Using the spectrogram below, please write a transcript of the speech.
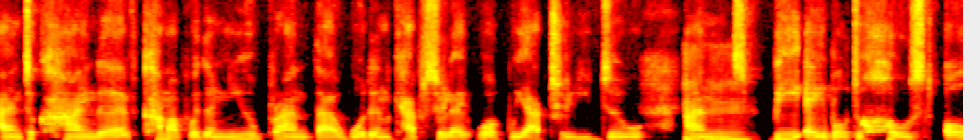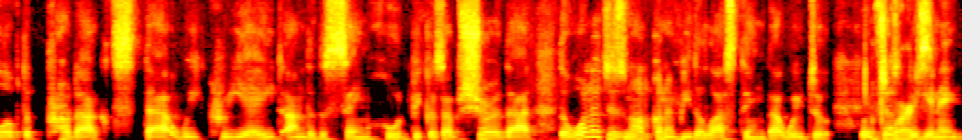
and to kind of come up with a new brand that would encapsulate what we actually do mm-hmm. and be able to host all of the products that we create create under the same hood because I'm sure that the wallet is not going to be the last thing that we do. We're of just course. beginning.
